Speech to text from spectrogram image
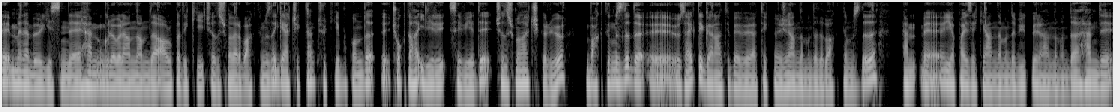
MENA bölgesinde hem global anlamda Avrupa'daki çalışmalara baktığımızda gerçekten Türkiye bu konuda çok daha ileri seviyede çalışmalar çıkarıyor. Baktığımızda da özellikle garanti BBVA teknoloji anlamında da baktığımızda da hem yapay zeka anlamında, büyük veri anlamında hem de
